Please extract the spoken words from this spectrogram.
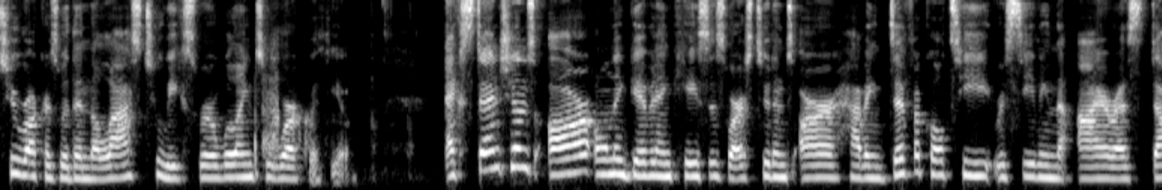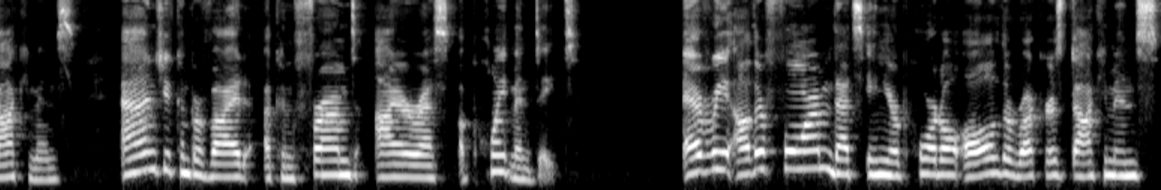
to Rutgers within the last two weeks, we're willing to work with you. Extensions are only given in cases where students are having difficulty receiving the IRS documents, and you can provide a confirmed IRS appointment date. Every other form that's in your portal, all of the Rutgers documents,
